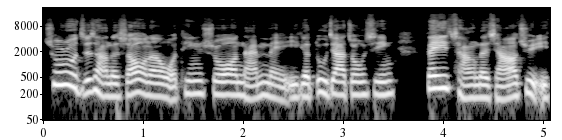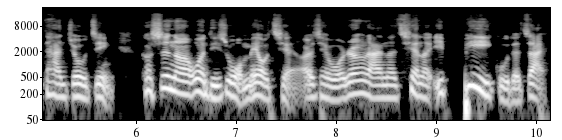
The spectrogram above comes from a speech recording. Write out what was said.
初入职场的时候呢，我听说南美一个度假中心非常的想要去一探究竟，可是呢，问题是我没有钱，而且我仍然呢欠了一屁股的债，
